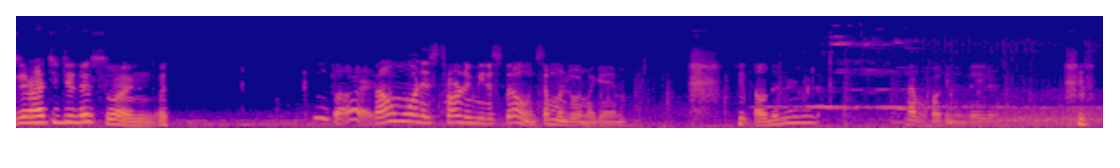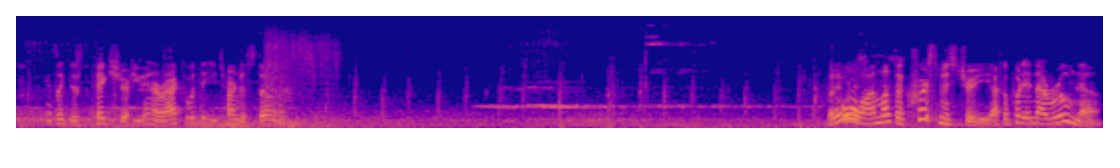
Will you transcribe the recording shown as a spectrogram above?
Zero, how'd you do this one? What? This is hard. Someone is turning me to stone. Someone joined my game. Elden Ring? I have a fucking invader. It's like this picture. If you interact with it, you turn to stone. But it Oh, was, I unlocked a Christmas tree. I can put it in that room now.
